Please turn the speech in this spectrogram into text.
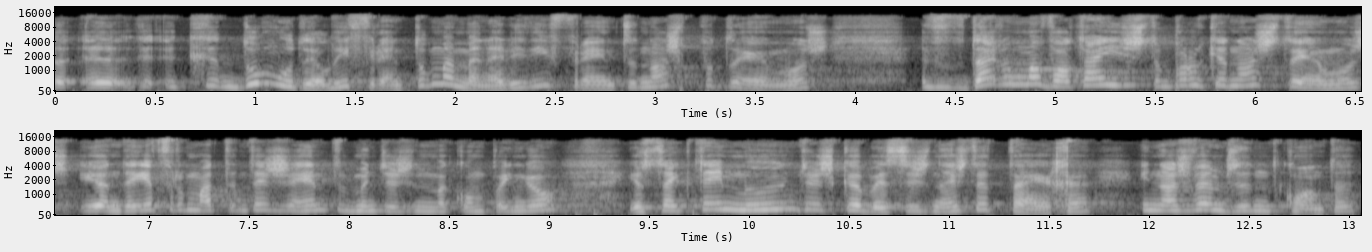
eh, eh, que um modelo diferente, de uma maneira diferente, nós podemos dar uma volta a isto, porque nós temos, eu andei a formar tanta gente, muita gente me acompanhou, eu sei que tem muitas cabeças nesta terra e nós vamos dando conta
